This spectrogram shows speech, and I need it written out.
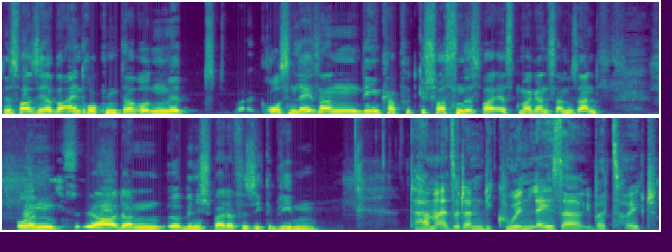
Das war sehr beeindruckend. Da wurden mit großen Lasern Dinge kaputt geschossen. Das war erstmal ganz amüsant. Und ja, dann äh, bin ich bei der Physik geblieben. Da haben also dann die coolen Laser überzeugt.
